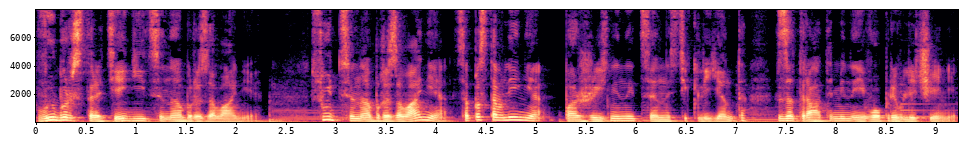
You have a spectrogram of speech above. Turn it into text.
Выбор стратегии ценообразования. Суть ценообразования – сопоставление пожизненной ценности клиента с затратами на его привлечение.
